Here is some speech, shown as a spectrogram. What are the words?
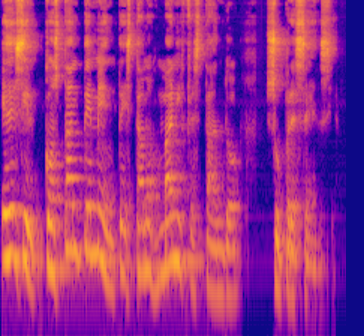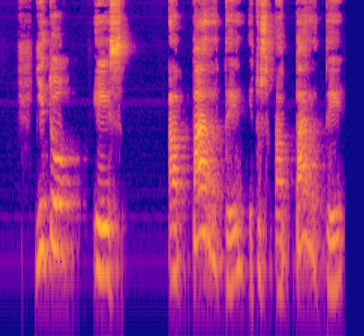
Es decir, constantemente estamos manifestando su presencia. Y esto es aparte, esto es aparte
